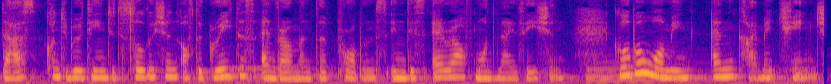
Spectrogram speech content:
thus contributing to the solution of the greatest environmental problems in this era of modernization, global warming and climate change.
